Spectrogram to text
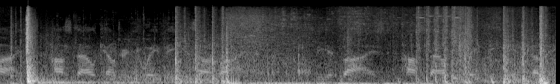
advised, hostile counter UAV is online. Be advised, hostile UAV incoming.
